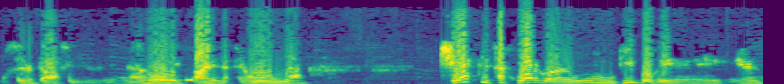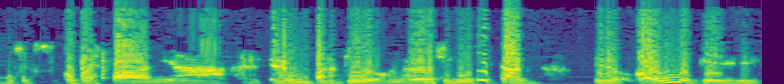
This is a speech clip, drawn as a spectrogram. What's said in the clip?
o sea, estabas en, en la de España, en la segunda. ¿Llegaste a jugar con algún tipo que, en no Copa de España, en algún partido, verdad no sé quiénes están, pero alguno que,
